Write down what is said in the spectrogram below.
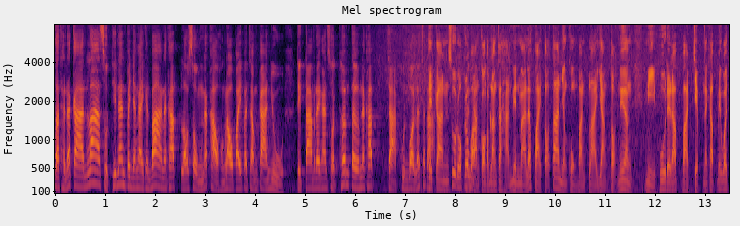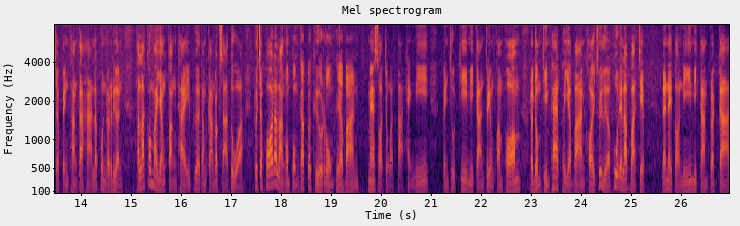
สถานการณ์ล่าสุดที่นั่นเป็นยังไงกันบ้างนะครับ เราส่งนักข่าวของเราไปประจำการอยู่ ติดตามรายงานสดเพิ่มเติมนะครับจากคุณบอลรัชตาเหตุการณ์สู้รบระหว่างกองกำลังทหารเมียนมาและฝ่ายต่อต้านยังคงบานปลายอย่างต่อเนื่อง มีผู้ได้รับบาดเจ็บนะครับไม่ว่าจะเป็นทางทหารและพลเรือนทะลักเข้ามายังฝั่งไทยเพื่อทำการรักษาตัว โดยเฉพาะด้านหลังของผมครับก็คือโรงพยาบาลแม่สอดจังหวัดตากแห่งนี้ เป็นจุดที่มีการเตรียมความพร้อม ระดมทีมแพทย์พยาบาลคอยช่วยเหลือผู้ได้รับบาดเจ็บ และในตอนนี้มีการประกาศ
